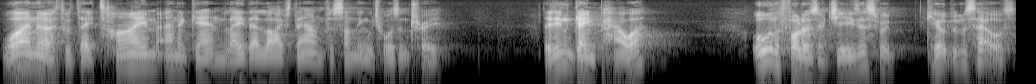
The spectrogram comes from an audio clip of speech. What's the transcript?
why on earth would they time and again lay their lives down for something which wasn't true? They didn't gain power. All the followers of Jesus were killed themselves.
